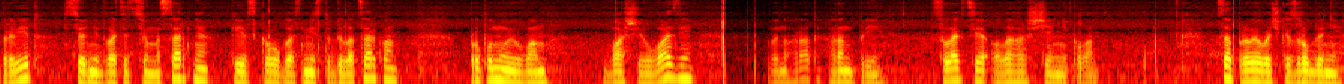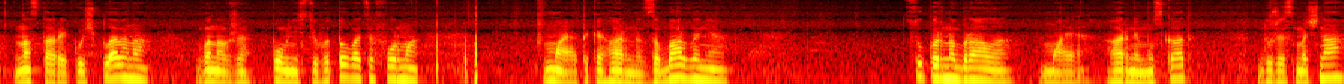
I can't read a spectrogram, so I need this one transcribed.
привіт! Сьогодні 27 серпня, Київська область, місто Біла Церква. Пропоную вам вашій увазі виноград Гран-прі. Селекція Олега Щеннікова. Це прививочки зроблені на старий кущ плевена. Вона вже повністю готова, ця форма. Має таке гарне забарвлення. Цукор набрала, має гарний мускат, дуже смачна.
